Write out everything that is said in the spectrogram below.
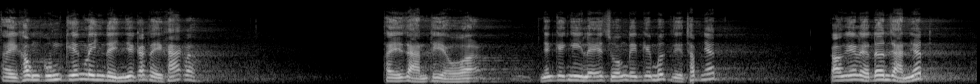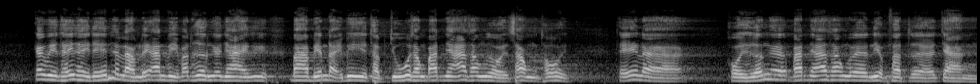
Thầy không cúng kiếng linh đình như các thầy khác đâu. Thầy giảm thiểu những cái nghi lễ xuống đến cái mức gì thấp nhất có nghĩa là đơn giản nhất. Các vị thấy thầy đến làm lễ ăn vị bát hương cho nhà ba biến đại bi thập chú xong bát nhã xong rồi xong thôi. Thế là hồi hướng ờ, bát nhã xong ờ, niệm phật ờ, chàng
